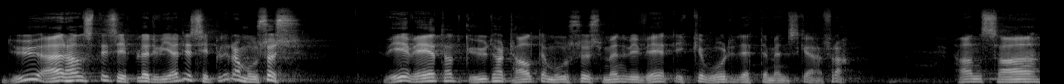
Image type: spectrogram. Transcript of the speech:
Du er hans disipler, vi er disipler av Moses. Vi vet at Gud har talt til Moses, men vi vet ikke hvor dette mennesket er fra. Han sa,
